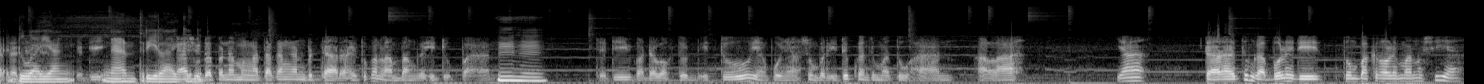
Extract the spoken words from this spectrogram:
ya, dua ya. yang Jadi, ngantri lagi. Saya sudah pernah mengatakan kan berdarah itu kan lambang kehidupan. Mm -hmm. Jadi pada waktu itu yang punya sumber hidup kan cuma Tuhan, Allah. Ya darah itu nggak boleh ditumpahkan oleh manusia,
